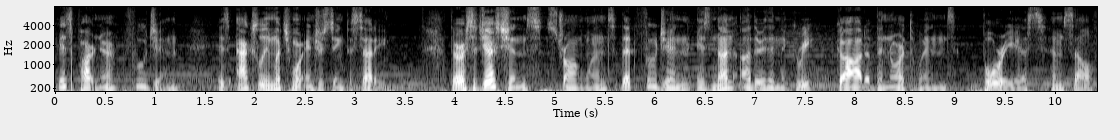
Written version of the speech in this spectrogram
His partner, Fujin, is actually much more interesting to study. There are suggestions, strong ones, that Fujin is none other than the Greek god of the north winds, Boreas himself.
